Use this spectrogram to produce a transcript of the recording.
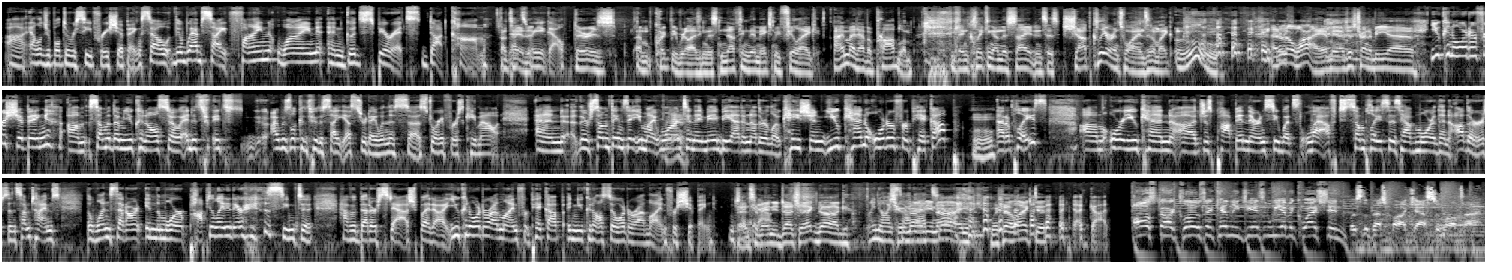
uh, eligible to receive free shipping. So the website, finewineandgoodspirits.com. I'll tell That's you, where you go. There is, I'm quickly realizing this, nothing that makes me feel like I might have a problem than clicking on this site and it says shop clearance wines. And I'm like, ooh, I don't know why. I mean, I'm just trying to be. Uh... You can order for shipping. Um, some of them you can also, and it's, it's, I was looking through the site yesterday when this uh, story first came out, and there's some things that you might want, and they may be at another location. You can order for pickup mm-hmm. at a place, um, or you can uh, just pop in there and see what's left. Some places have more than others, and sometimes the ones that aren't in the more populated areas seem to have a better stash. But uh, you can order online for pickup, and you can also order online for shipping. Pennsylvania Dutch eggnog. I know I Two ninety nine. Wish I liked it. God. All star closer Kenley Jansen, we have a question. What's the best podcast of all time?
